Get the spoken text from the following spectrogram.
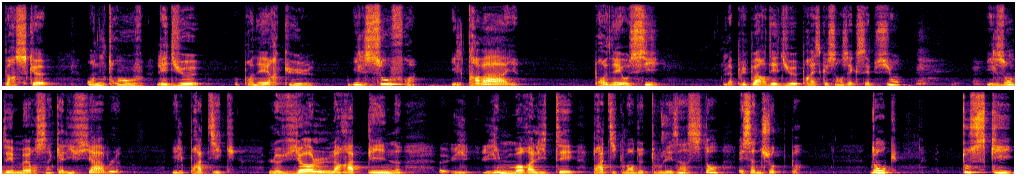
parce que on y trouve les dieux. prenez Hercule, il souffre, il travaille. Prenez aussi la plupart des dieux, presque sans exception. Ils ont des mœurs inqualifiables. Ils pratiquent le viol, la rapine, l'immoralité pratiquement de tous les instants, et ça ne choque pas. Donc, tout ce qui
